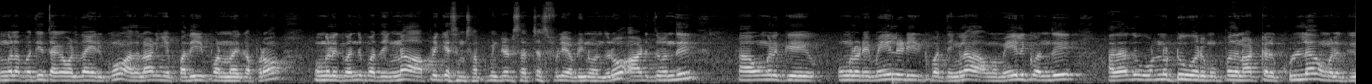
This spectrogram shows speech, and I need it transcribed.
உங்களை பற்றி தகவல் தான் இருக்கும். அதெல்லாம் நீங்கள் பதிவு பண்ணதுக்கப்புறம் உங்களுக்கு வந்து பார்த்திங்கன்னா அப்ளிகேஷன் சப்மிட்டட் சக்ஸஸ்ஃபுல்லி அப்படின்னு வந்துடும் அடுத்து வந்து உங்களுக்கு உங்களுடைய மெயில் ஐடி இருக்குது பார்த்தீங்களா அவங்க மெயிலுக்கு வந்து அதாவது ஒன்று டூ ஒரு முப்பது நாட்களுக்குள்ளே உங்களுக்கு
